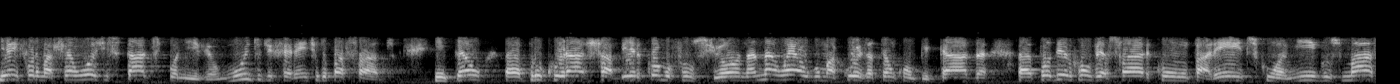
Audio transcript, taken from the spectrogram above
E a informação hoje está disponível, muito diferente do passado. Então, uh, procurar saber como funciona não é alguma coisa tão complicada. Uh, poder conversar com parentes, com amigos, mas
